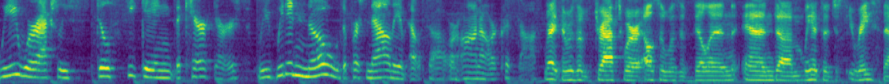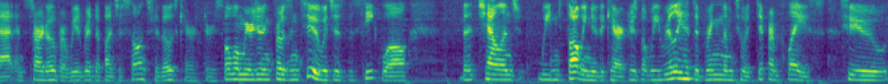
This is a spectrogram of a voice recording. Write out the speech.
we were actually still seeking the characters. We, we didn't know the personality of Elsa or Anna or Kristoff. Right, there was a draft where Elsa was a villain, and um, we had to just erase that and start over. We had written a bunch of songs for those characters. But when we were doing Frozen 2, which is the sequel, the challenge we thought we knew the characters but we really had to bring them to a different place to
